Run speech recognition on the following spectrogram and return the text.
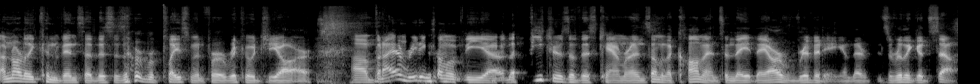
I'm not really convinced that this is a replacement for a Ricoh GR, uh, but I am reading some of the uh, the features of this camera and some of the comments, and they they are riveting, and it's a really good sell.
